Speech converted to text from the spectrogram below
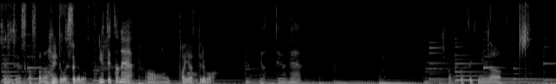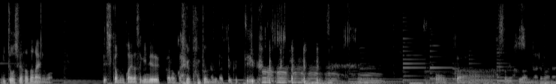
全然スカスカなのにとかしてたけど、言ってたねうん、いっぱいやってるわ。ややってるねしかも比較的みんな見通しが立たないのもあって、しかもお金が先に出てくからお金がどんどんなくなっていくっていう。うんうんうんうんうんうんそうか、そりゃ不安になるわな。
